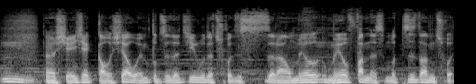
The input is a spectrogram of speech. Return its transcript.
嗯，呃，写一些搞笑文，不值得记录的蠢事啦。我没有，我没有犯了什么智障蠢，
